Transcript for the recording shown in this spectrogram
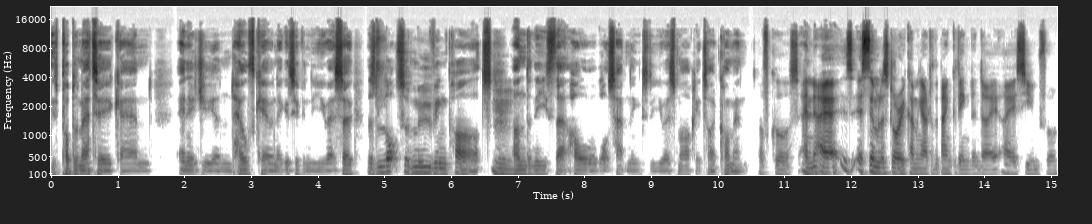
is problematic, and energy and healthcare are negative in the U.S. So there's lots of moving parts Mm, underneath that whole "what's happening to the U.S. market" type comment. of course, and uh, s- a similar story coming out of the Bank of England, I, I assume from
